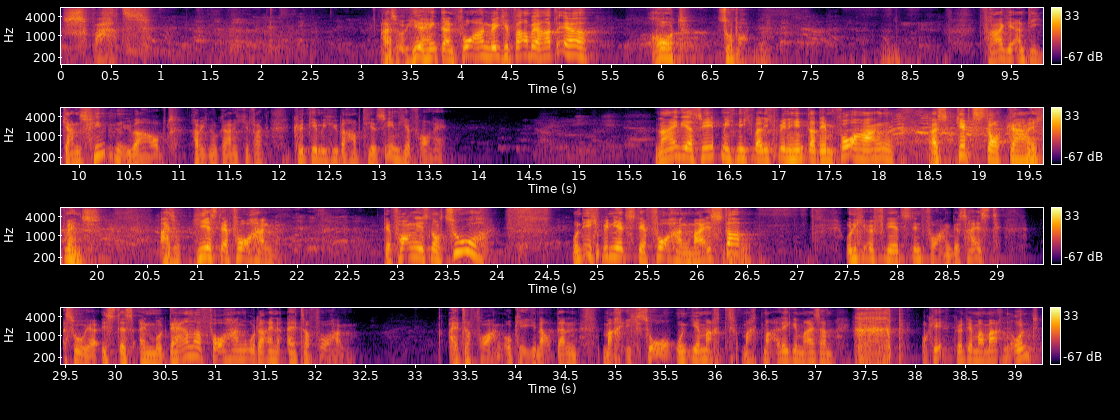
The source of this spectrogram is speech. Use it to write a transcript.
Schwarz. Also hier hängt ein Vorhang. Welche Farbe hat er? Rot. Super. Frage an die ganz hinten überhaupt, habe ich noch gar nicht gefragt. Könnt ihr mich überhaupt hier sehen, hier vorne? Nein, ihr seht mich nicht, weil ich bin hinter dem Vorhang. Das gibt's doch gar nicht, Mensch. Also, hier ist der Vorhang. Der Vorhang ist noch zu und ich bin jetzt der Vorhangmeister und ich öffne jetzt den Vorhang. Das heißt, so ja, ist das ein moderner Vorhang oder ein alter Vorhang? Alter Vorhang, okay, genau. Dann mache ich so und ihr macht, macht mal alle gemeinsam. Okay, könnt ihr mal machen und?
